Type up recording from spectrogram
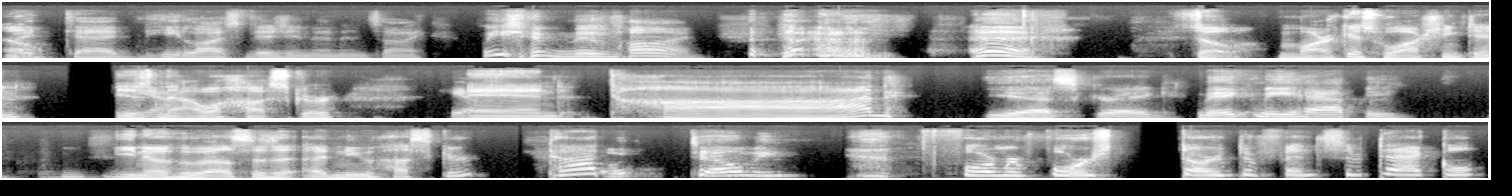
Oh, but uh, he lost vision in his eye. We should move on. So Marcus Washington is Yeah. now a Husker, Yeah. and Todd. Yes, Greg. Make me happy. You know who else is a, a new Husker? Todd, Tell me. former four-star defensive tackle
